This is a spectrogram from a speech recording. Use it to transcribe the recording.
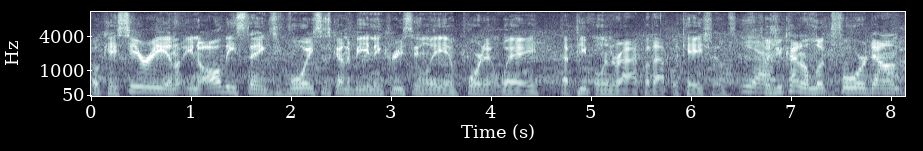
OK Siri and you know all these things, voice is going to be an increasingly important way that people interact with applications. Yeah. So as you kind of look forward down,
